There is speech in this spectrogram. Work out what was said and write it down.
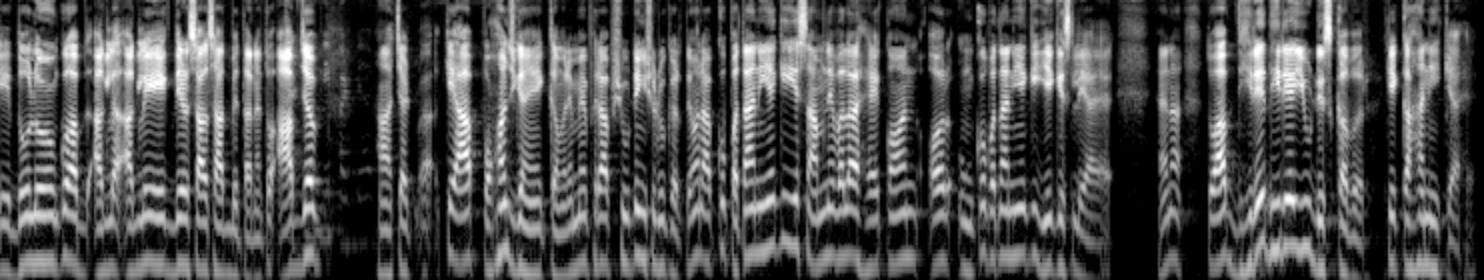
कि दो लोगों को अब अगला अगले एक डेढ़ साल साथ बिताना है। तो आप जब हाँ चट कि आप पहुँच गए एक कमरे में, फिर आप शूटिंग शुरू करते हैं और आपको पता नहीं है कि ये सामने वाला है कौन और उनको पता नहीं है कि ये किस लिए आया है है ना? तो आप धीरे धीरे यू डिस्कवर कि कहानी क्या है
